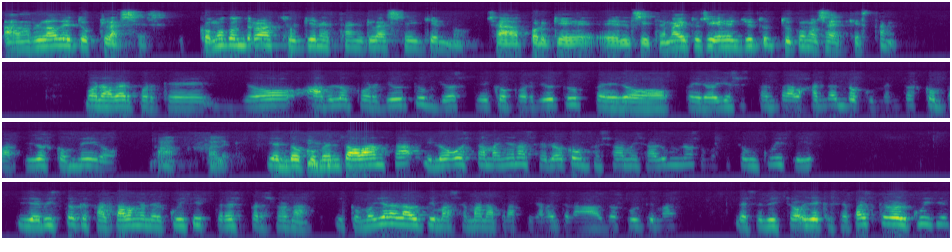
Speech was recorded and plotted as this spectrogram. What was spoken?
hablado de tus clases. ¿Cómo controlas tú quién está en clase y quién no? O sea, porque el sistema que tú sigues en YouTube, ¿tú cómo sabes que están? Bueno, a ver, porque yo hablo por YouTube, yo explico por YouTube, pero, pero ellos están trabajando en documentos compartidos conmigo. Ah, vale. Y el documento avanza y luego esta mañana se lo he confesado a mis alumnos, hemos hecho un quiz y he visto que faltaban en el quiz tres personas. Y como ya era la última semana prácticamente, las dos últimas, les he dicho, oye, que sepáis que lo del quiz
